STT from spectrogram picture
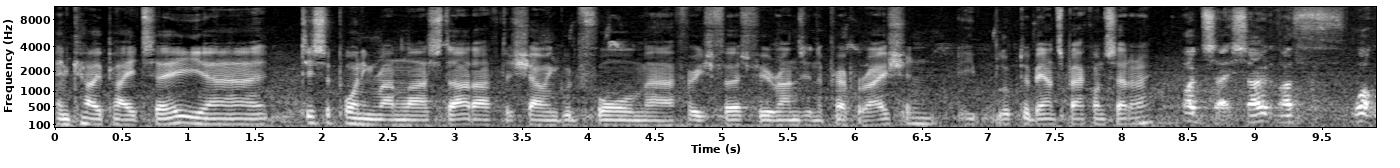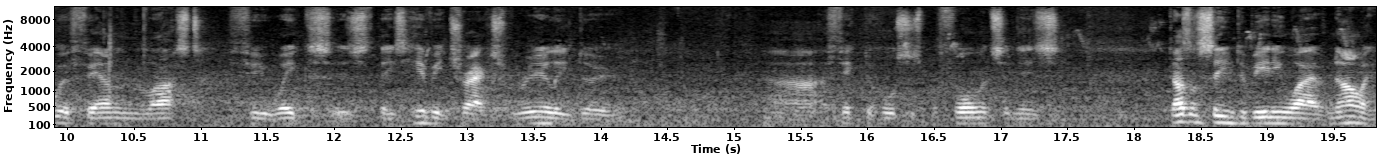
And Cope AT, uh, disappointing run last start after showing good form uh, for his first few runs in the preparation. He looked to bounce back on Saturday? I'd say so. Th what we've found in the last few weeks is these heavy tracks really do uh, affect a horse's performance, and there's doesn't seem to be any way of knowing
